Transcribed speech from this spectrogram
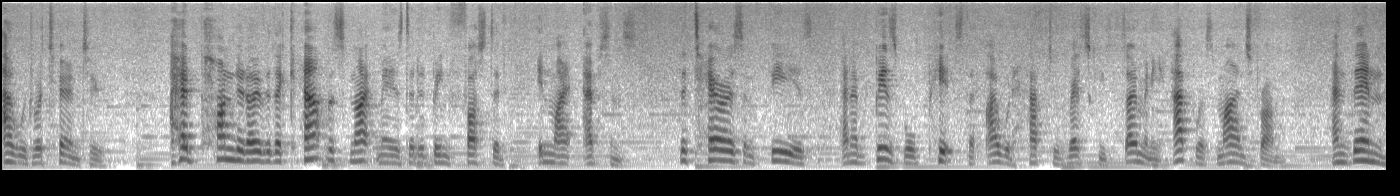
I would return to. I had pondered over the countless nightmares that had been fostered in my absence, the terrors and fears and abysmal pits that I would have to rescue so many hapless minds from. And then,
